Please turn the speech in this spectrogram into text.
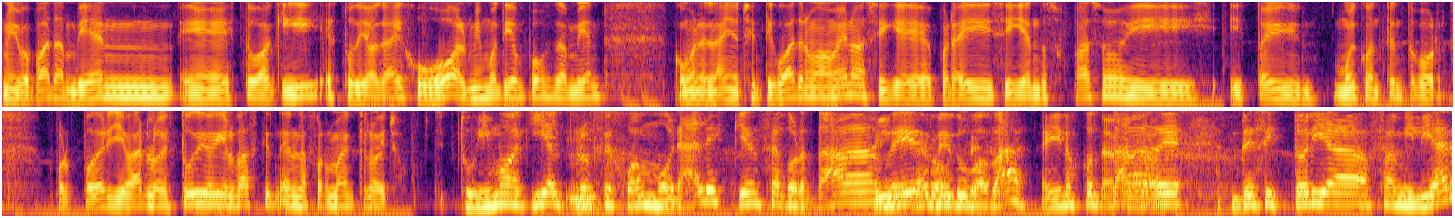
Mi papá también eh, estuvo aquí, estudió acá y jugó al mismo tiempo también, como en el año 84 más o menos, así que por ahí siguiendo sus pasos y, y estoy muy contento por, por poder llevar los estudios y el básquet en la forma en que lo he hecho. Tuvimos aquí al profe Juan Morales, quien se acordaba Sí, de, claro, de tu sí, papá. Ahí nos contaba Claro. de, de esa historia familiar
